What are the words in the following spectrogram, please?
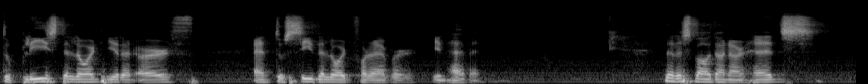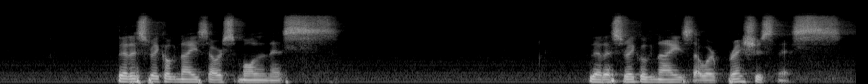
to please the Lord here on earth and to see the Lord forever in heaven. Let us bow down our heads. Let us recognize our smallness. Let us recognize our preciousness.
